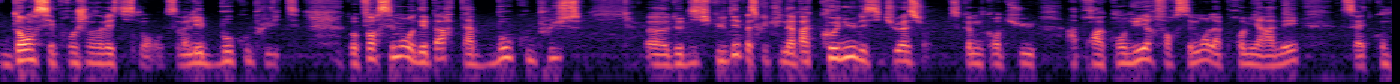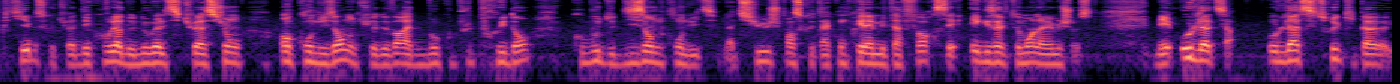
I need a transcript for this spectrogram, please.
dans ses prochains investissements. Donc ça va aller beaucoup plus vite. Donc forcément, au départ, tu as beaucoup plus euh, de difficultés parce que tu n'as pas connu les situations. C'est comme quand tu apprends à conduire, forcément, la première année, ça va être compliqué parce que tu vas découvrir de nouvelles situations en conduisant, donc tu vas devoir être beaucoup plus prudent qu'au bout de 10 ans de conduite. Là-dessus, je pense que tu as compris la métaphore, c'est exactement la même chose. Mais au-delà de ça, au-delà de ces trucs qui peuvent,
